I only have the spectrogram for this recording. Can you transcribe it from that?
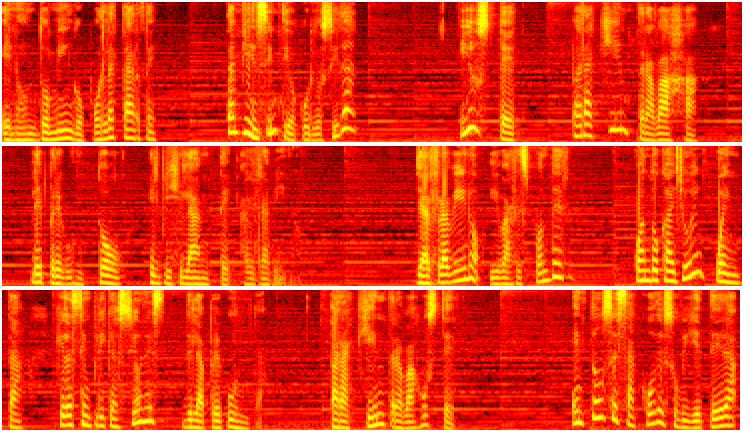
en un domingo por la tarde, también sintió curiosidad. ¿Y usted ¿Para quién trabaja? le preguntó el vigilante al rabino. Ya el rabino iba a responder cuando cayó en cuenta que las implicaciones de la pregunta, ¿para quién trabaja usted? Entonces sacó de su billetera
